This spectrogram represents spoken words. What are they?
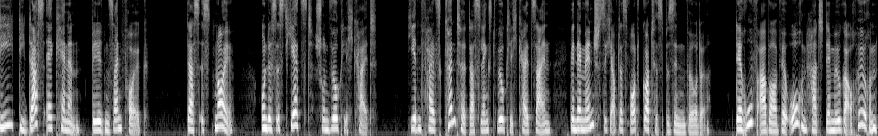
Die, die das erkennen, bilden sein Volk. Das ist neu, und es ist jetzt schon Wirklichkeit. Jedenfalls könnte das längst Wirklichkeit sein, wenn der Mensch sich auf das Wort Gottes besinnen würde. Der Ruf aber, wer Ohren hat, der möge auch hören,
